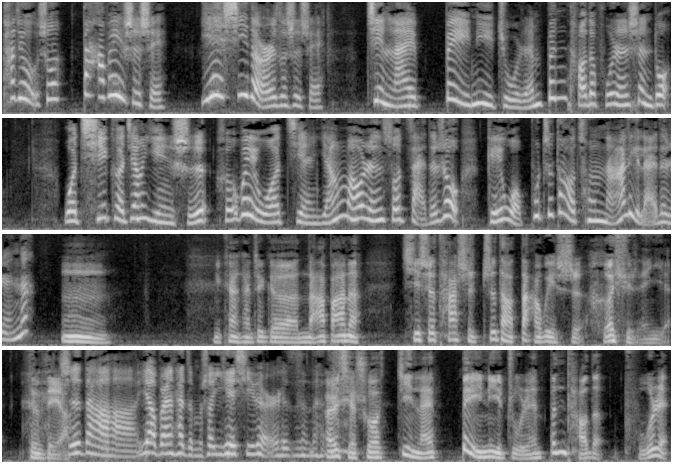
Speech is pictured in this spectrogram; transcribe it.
他就说大卫是谁？耶西的儿子是谁？进来背逆主人奔逃的仆人甚多，我岂可将饮食和为我剪羊毛人所宰的肉给我不知道从哪里来的人呢？嗯，你看看这个拿巴呢，其实他是知道大卫是何许人也，对不对呀、知道，要不然他怎么说耶西的儿子呢？而且说近来背逆主人奔逃的仆人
